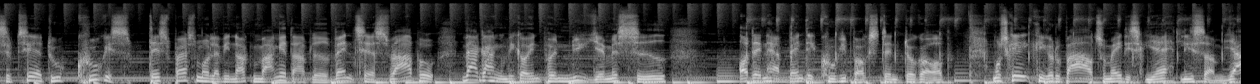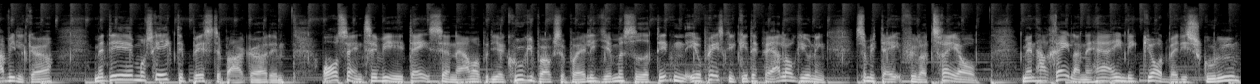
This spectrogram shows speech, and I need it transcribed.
accepterer du cookies? Det spørgsmål er vi nok mange, der er blevet vant til at svare på, hver gang vi går ind på en ny hjemmeside, og den her vante cookiebox, den dukker op. Måske klikker du bare automatisk ja, ligesom jeg ville gøre, men det er måske ikke det bedste bare at gøre det. Årsagen til, at vi i dag ser nærmere på de her cookiebokse på alle hjemmesider, det er den europæiske GDPR-lovgivning, som i dag fylder tre år. Men har reglerne her egentlig gjort, hvad de skulle,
